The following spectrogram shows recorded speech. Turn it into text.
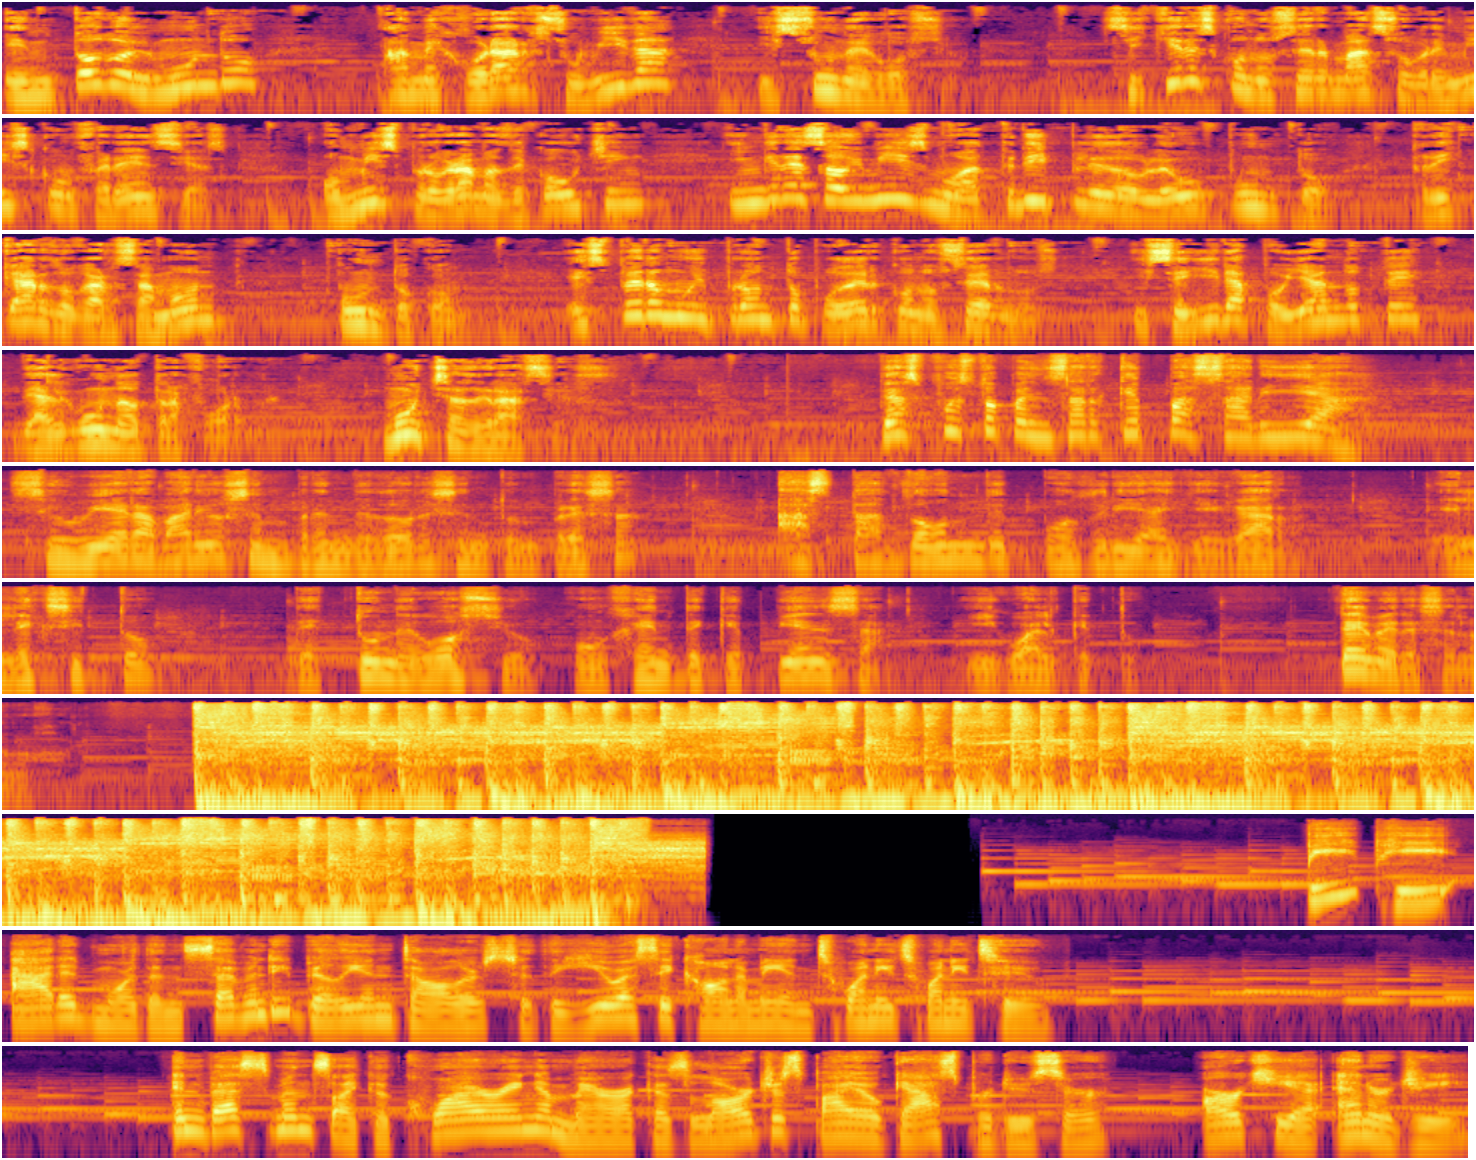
en todo el mundo a mejorar su vida y su negocio. Si quieres conocer más sobre mis conferencias o mis programas de coaching, ingresa hoy mismo a www.ricardogarzamont.com. Espero muy pronto poder conocernos y seguir apoyándote de alguna otra forma. Muchas gracias. ¿Te has puesto a pensar qué pasaría si hubiera varios emprendedores en tu empresa? ¿Hasta dónde podría llegar el éxito de tu negocio con gente que piensa igual que tú? Te mereces lo mejor. BP added more than $70 billion to the U.S. economy in 2022. Investments like acquiring America's largest biogas producer, Archaea Energy,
